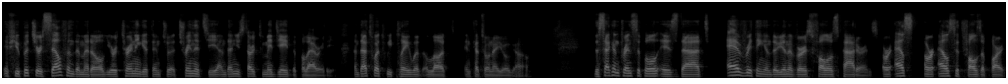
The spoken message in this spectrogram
if you put yourself in the middle, you're turning it into a trinity, and then you start to mediate the polarity. And that's what we play with a lot in Katonah Yoga. The second principle is that everything in the universe follows patterns or else or else it falls apart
